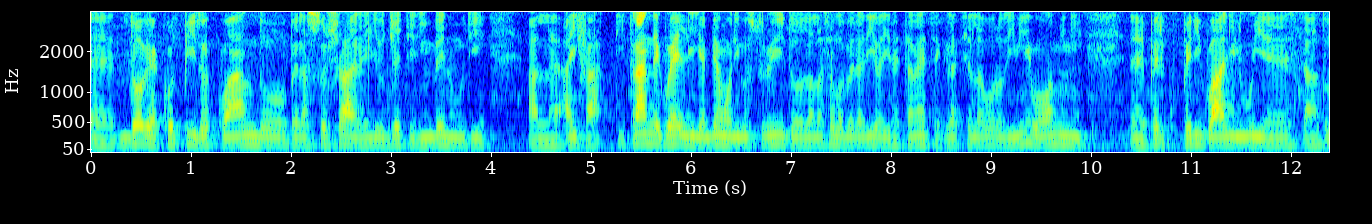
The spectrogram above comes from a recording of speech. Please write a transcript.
eh, dove ha colpito e quando per associare gli oggetti rinvenuti al, ai fatti, tranne quelli che abbiamo ricostruito dalla sala operativa direttamente grazie al lavoro dei miei uomini, eh, per, per, i quali lui è stato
